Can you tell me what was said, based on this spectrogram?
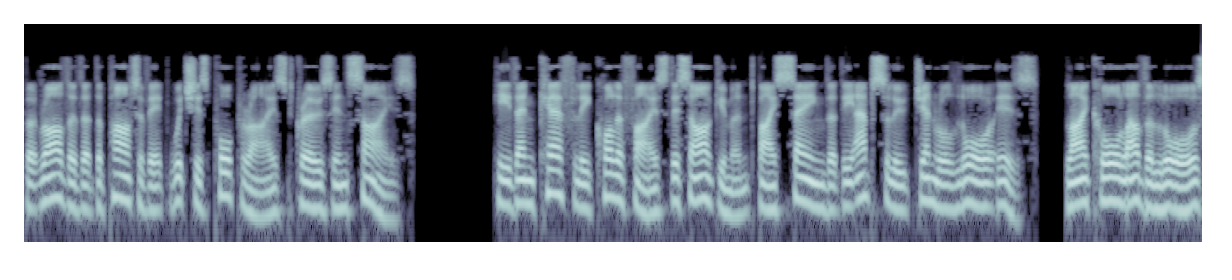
but rather that the part of it which is pauperized grows in size. He then carefully qualifies this argument by saying that the absolute general law is, like all other laws,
